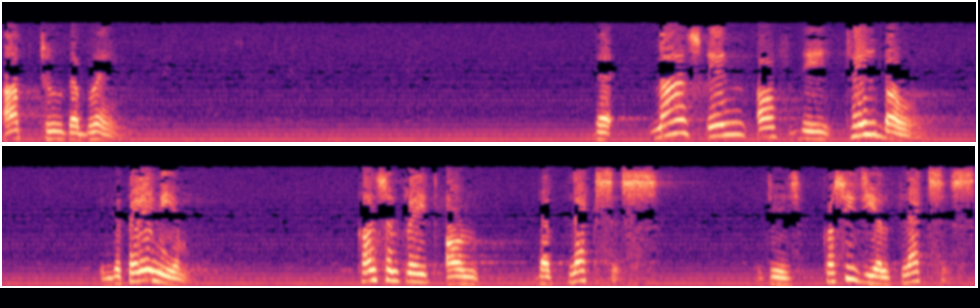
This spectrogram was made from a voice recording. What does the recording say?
up to the brain. The last end of the tailbone in the perineum concentrate on the plexus. It is coccygeal plexus,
